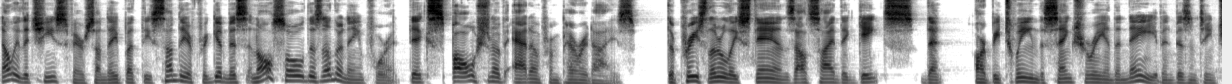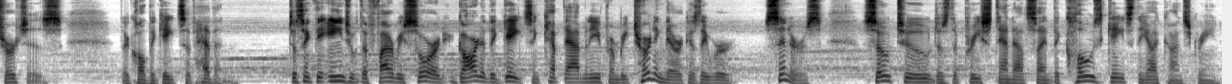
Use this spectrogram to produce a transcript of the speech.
not only the cheese fare Sunday, but the Sunday of forgiveness, and also there's another name for it, the expulsion of Adam from paradise. The priest literally stands outside the gates that are between the sanctuary and the nave in Byzantine churches. They're called the gates of heaven. Just like the angel with the fiery sword guarded the gates and kept Adam and Eve from returning there because they were sinners, so too does the priest stand outside the closed gates of the icon screen,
